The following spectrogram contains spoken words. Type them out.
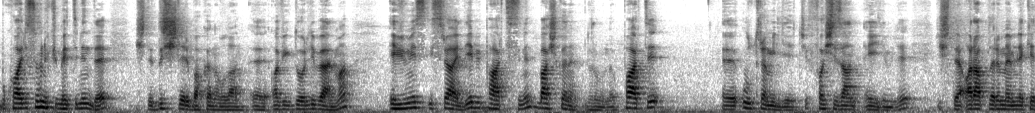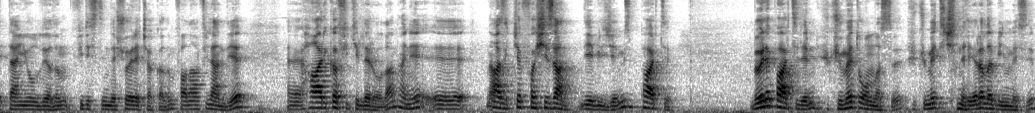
Bu koalisyon hükümetinin de işte Dışişleri Bakanı olan e, Avigdor Lieberman Evimiz İsrail diye bir partisinin başkanı durumunda. Parti e, ultra milliyetçi, faşizan eğilimli. İşte Arapları memleketten yollayalım, Filistin'de şöyle çakalım falan filan diye e, harika fikirleri olan hani e, nazikçe faşizan diyebileceğimiz bir parti. Böyle partilerin hükümet olması, hükümet içinde yer alabilmesi,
